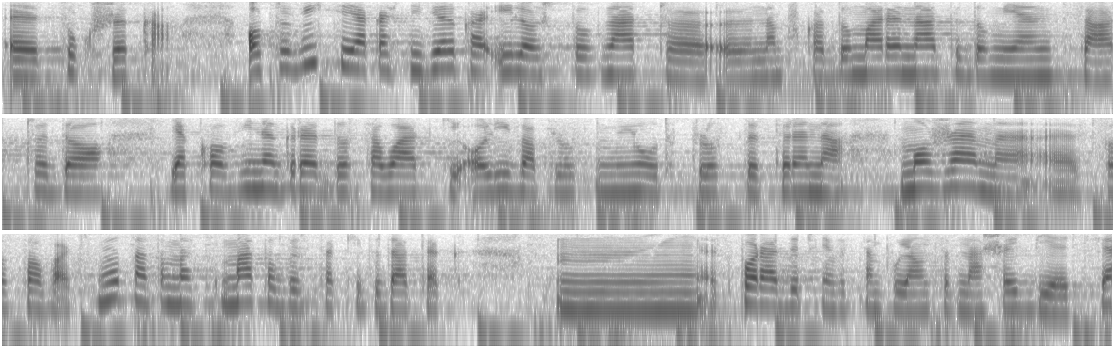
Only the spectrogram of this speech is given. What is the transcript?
e, cukrzyka. Oczywiście jakaś niewielka ilość, to znaczy e, na przykład do marynaty, do mięsa, czy do, jako winegret do sałatki, oliwa plus miód plus cytryna, możemy e, stosować miód, natomiast ma to być taki dodatek sporadycznie występujący w naszej diecie.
